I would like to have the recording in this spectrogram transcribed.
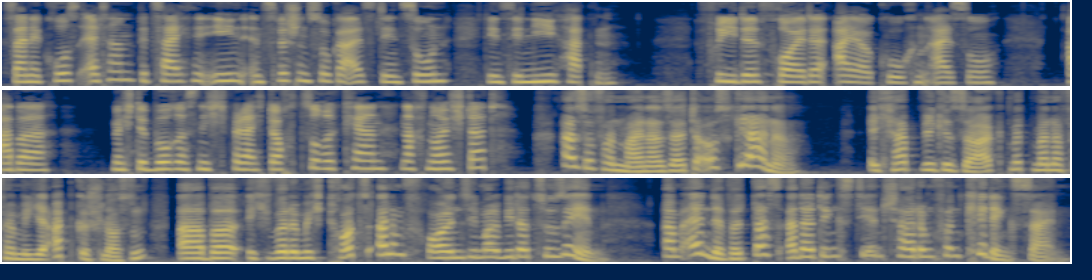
Seine Großeltern bezeichnen ihn inzwischen sogar als den Sohn, den sie nie hatten. Friede, Freude, Eierkuchen also. Aber möchte Boris nicht vielleicht doch zurückkehren nach Neustadt? Also von meiner Seite aus gerne. Ich habe, wie gesagt, mit meiner Familie abgeschlossen, aber ich würde mich trotz allem freuen, sie mal wieder zu sehen. Am Ende wird das allerdings die Entscheidung von Kiddings sein.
